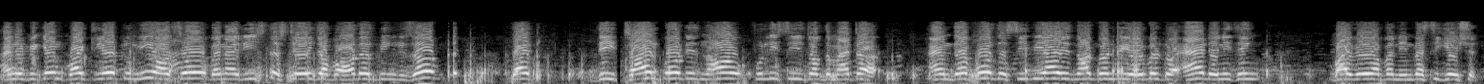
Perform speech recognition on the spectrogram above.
and it became quite clear to me also when I reached the stage of orders being reserved that the trial court is now fully seized of the matter, and therefore the CBI is not going to be able to add anything by way of an investigation.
